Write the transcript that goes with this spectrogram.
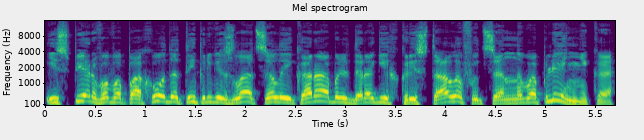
Из первого похода ты привезла целый корабль дорогих кристаллов и ценного пленника.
